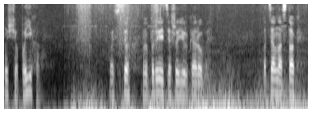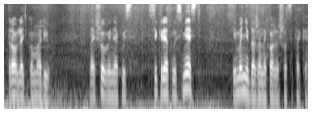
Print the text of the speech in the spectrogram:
Ну що, поїхали. Ось все, ви подивіться, що Юрка робить. Оце в нас так травлять комарів. Знайшов він якусь секретну смесь і мені навіть не каже, що це таке.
